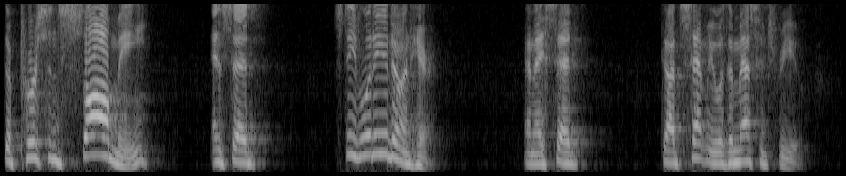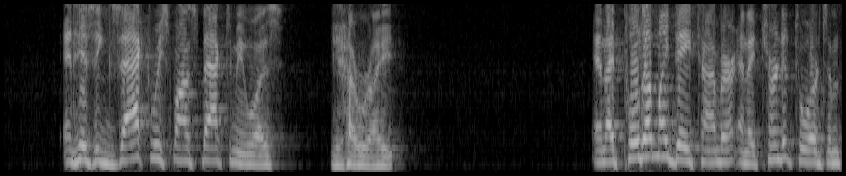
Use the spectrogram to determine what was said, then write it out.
the person saw me and said, Steve, what are you doing here? And I said, God sent me with a message for you. And his exact response back to me was, Yeah, right. And I pulled up my day timer and I turned it towards him.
